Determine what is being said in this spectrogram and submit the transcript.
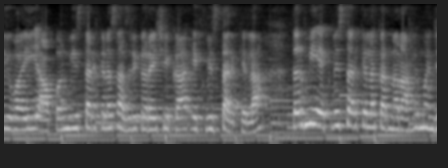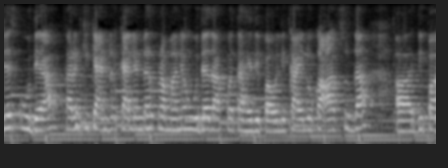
दिवाळी आपण वीस तारखेला साजरी करायची का एकवीस तारखेला? तर मी एकवीस तारखेला करणार आहे म्हणजेच उद्या कारण की कॅन्डर कॅलेंडरप्रमाणे उद्या दाखवत आहे दीपावली. काही लोक आज सुद्धा दीपा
